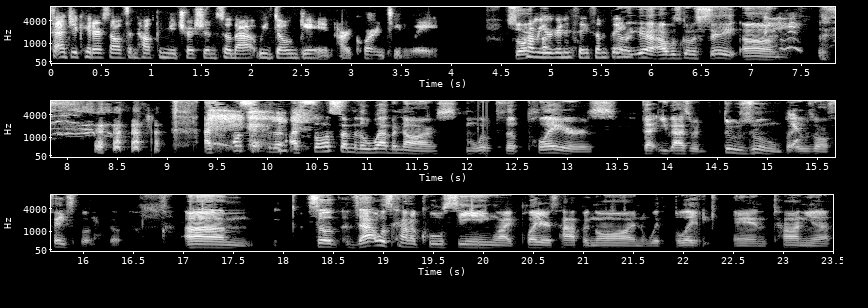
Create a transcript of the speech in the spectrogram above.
to educate ourselves in health and nutrition so that we don't gain our quarantine weight. So Kwame, you were gonna say something? Yeah, yeah, I was gonna say. Um, I saw some of the, I saw some of the webinars with the players that you guys were through Zoom, but Yeah. it was on Facebook. Though. Um, so that was kind of cool seeing like players hopping on with Blake and Tanya,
